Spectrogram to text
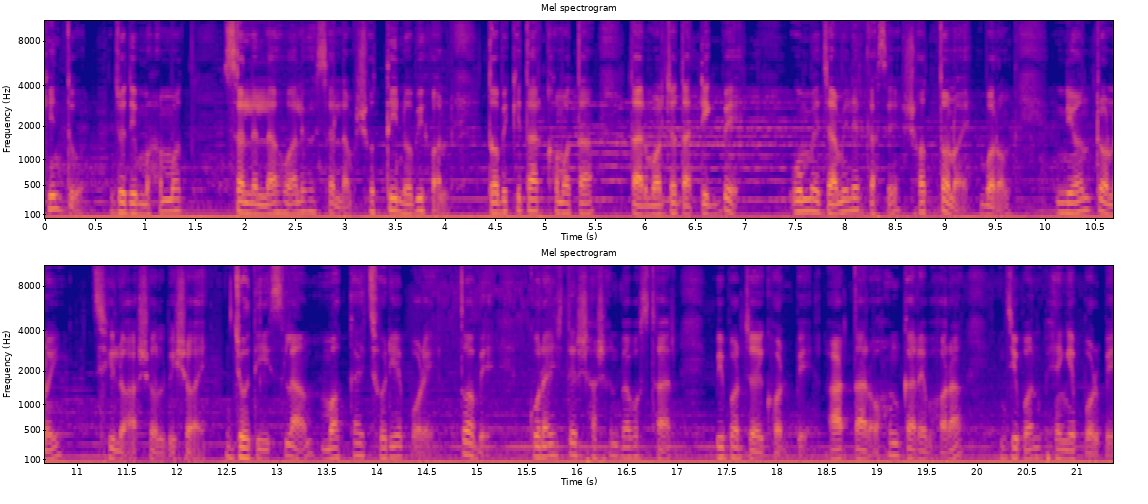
কিন্তু যদি মোহাম্মদ সাল্লাহ আলহাম সত্যিই নবী হন, তবে কি তার ক্ষমতা, তার মর্যাদা টিকবে? উম্মে জামিলের কাছে সত্য নয়, বরং নিয়ন্ত্রণই ছিল আসল বিষয়। যদি ইসলাম মক্কায় ছড়িয়ে পড়ে, তবে কুরাইশদের শাসন ব্যবস্থার বিপর্যয় ঘটবে আর তার অহংকারে ভরা জীবন ভেঙে পড়বে।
